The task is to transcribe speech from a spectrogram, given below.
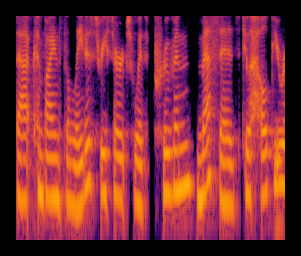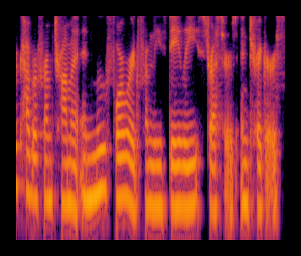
that combines the latest research with proven methods to help you recover from trauma and move forward from these daily stressors and triggers.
